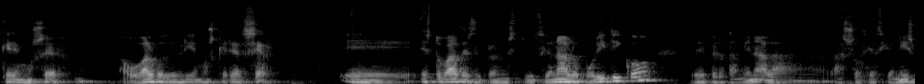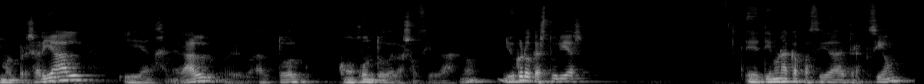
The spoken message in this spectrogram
queremos ser, o algo deberíamos querer ser. Eh, esto va desde el plano institucional o político, eh, pero también al asociacionismo empresarial y en general a todo el conjunto de la sociedad. Yo creo que Asturias tiene una capacidad de atracción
